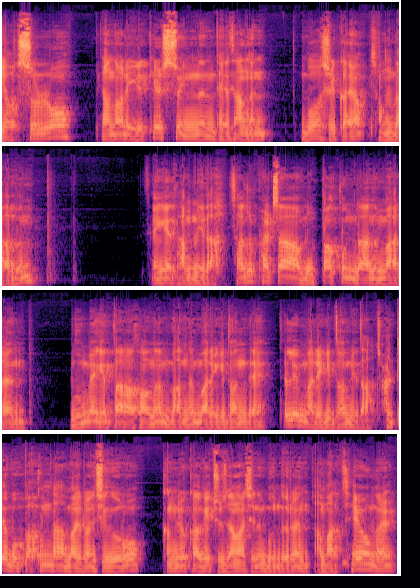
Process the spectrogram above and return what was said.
역술로 변화를 일으킬 수 있는 대상은 무엇일까요? 정답은 세 개 답니다. 사주팔자 못 바꾼다는 말은 문맥에 따라서는 맞는 말이기도 한데 틀린 말이기도 합니다. 절대 못 바꾼다 막 이런 식으로 강력하게 주장하시는 분들은 아마 체형을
